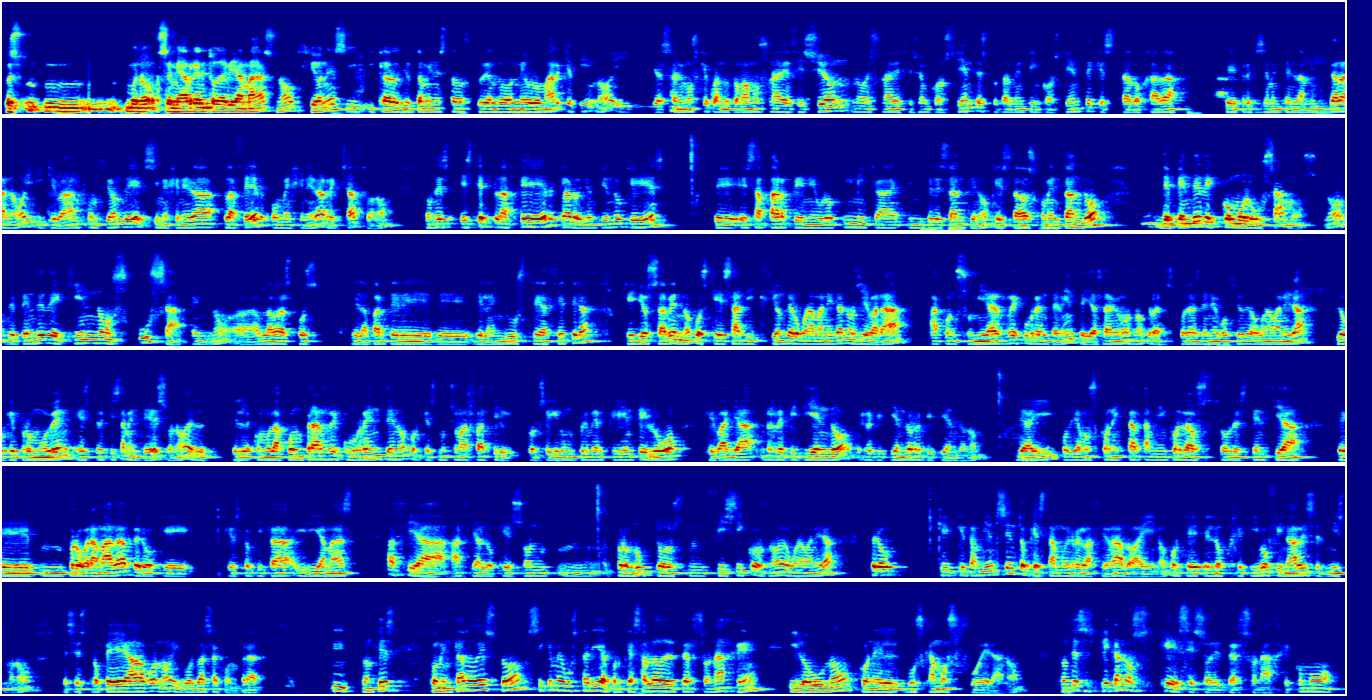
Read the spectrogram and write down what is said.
Pues mm, mm, bueno, se me abren todavía más ¿no? opciones y, claro, yo también he estado estudiando neuromarketing ¿no? y ya sabemos que cuando tomamos una decisión no es una decisión consciente, es totalmente inconsciente, que está alojada eh, precisamente en la amígdala ¿no? y que va en función de si me genera placer o me genera rechazo. ¿no? Entonces, este placer, claro, yo entiendo que es este, esa parte neuroquímica interesante ¿no? que estabas comentando, depende de cómo lo usamos, ¿no? depende de quién nos usa. ¿no? Hablabas pues, de la parte de, de, la industria, etcétera, que ellos saben ¿no? pues que esa adicción de alguna manera nos llevará a consumir recurrentemente. Ya sabemos ¿no? que las escuelas de negocio de alguna manera lo que promueven es precisamente eso, ¿no? El, como la compra recurrente, ¿no? porque es mucho más fácil conseguir un primer cliente y luego que vaya repitiendo, repitiendo, repitiendo. ¿no? De ahí podríamos conectar también con la obsolescencia eh, programada, pero que, que esto quizá iría más hacia, hacia lo que son mm, productos físicos, ¿no? De alguna manera, pero que, también siento que está muy relacionado ahí, ¿no? Porque el objetivo final es el mismo, ¿no? Que se estropee algo, ¿no? Y vuelvas a comprar. Mm. Entonces, comentado esto, sí que me gustaría, porque has hablado del personaje y lo uno con el buscamos fuera, ¿no? Entonces, explícanos qué es eso del personaje, cómo,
